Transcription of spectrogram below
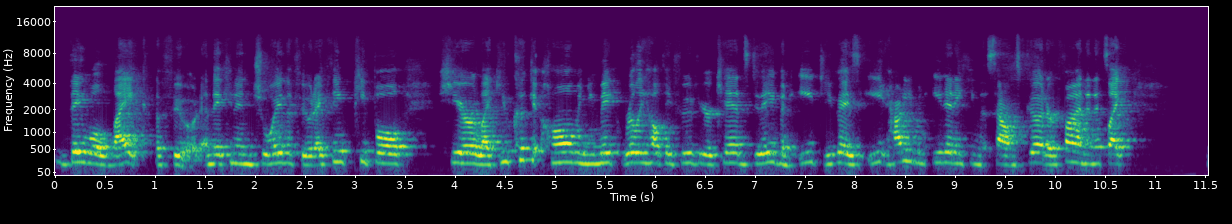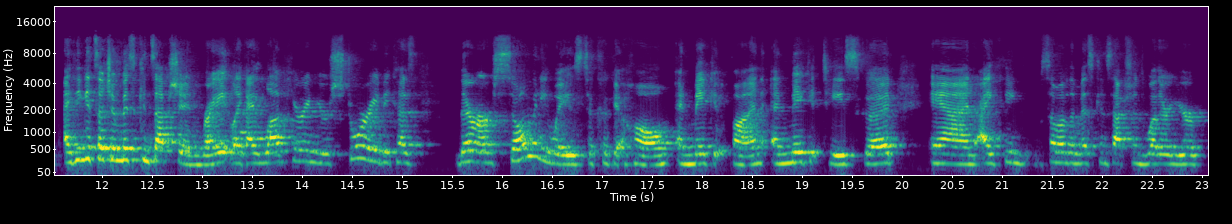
they will like the food and they can enjoy the food. I think people hear like you cook at home and you make really healthy food for your kids. Do they even eat? Do you guys eat? How do you even eat anything that sounds good or fun? And it's like, I think it's such a misconception, right? Like I love hearing your story because there are so many ways to cook at home and make it fun and make it taste good. And I think some of the misconceptions, whether you're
